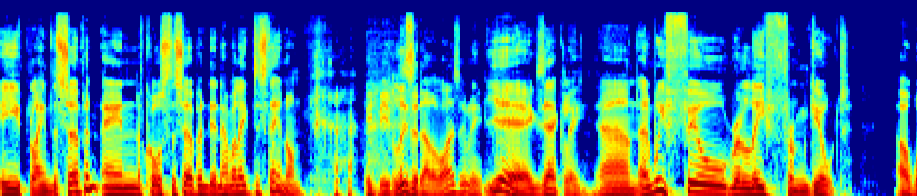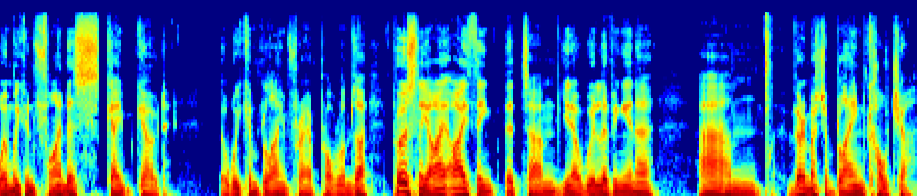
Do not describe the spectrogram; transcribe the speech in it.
Eve blamed the serpent, and of course, the serpent didn't have a leg to stand on. He'd be a lizard otherwise, wouldn't he? Yeah, exactly. Um, and we feel relief from guilt uh, when we can find a scapegoat that we can blame for our problems. I, personally, I, I think that um, you know we're living in a um, very much a blame culture.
